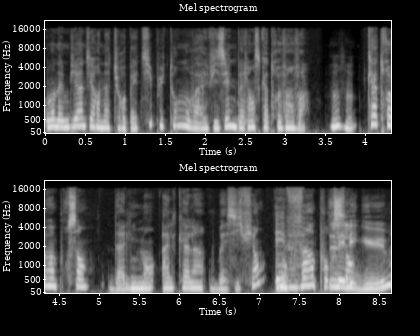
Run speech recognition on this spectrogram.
on aime bien dire en naturopathie, plutôt on va viser une balance 80-20. 80% d'aliments alcalins ou basifiants et 20% les légumes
